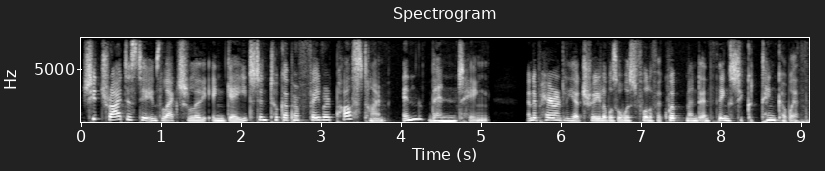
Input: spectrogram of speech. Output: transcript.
she tried to stay intellectually engaged and took up her favorite pastime, inventing. And apparently, her trailer was always full of equipment and things she could tinker with.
